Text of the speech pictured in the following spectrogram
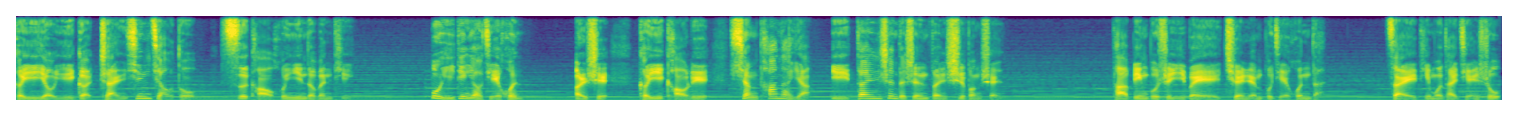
可以有一个崭新角度思考婚姻的问题，不一定要结婚。而是可以考虑像他那样以单身的身份侍奉神。他并不是一位劝人不结婚的。在提摩太前书，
